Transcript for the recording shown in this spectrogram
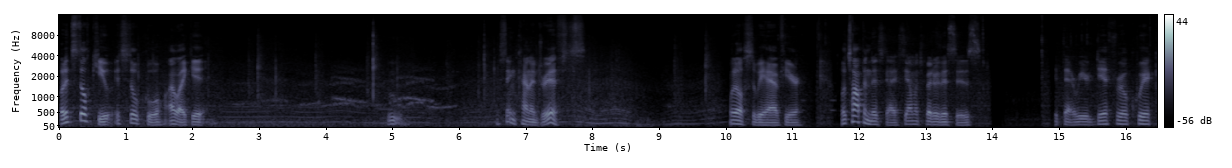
But it's still cute. It's still cool. I like it. Ooh. This thing kind of drifts. What else do we have here? Let's hop in this guy. See how much better this is. Get that rear diff real quick.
